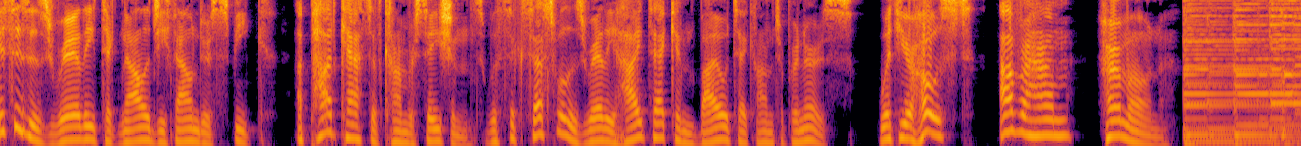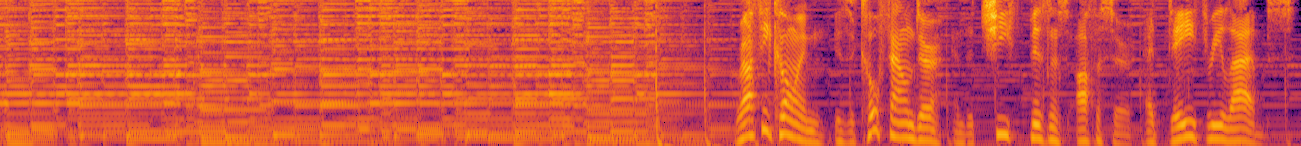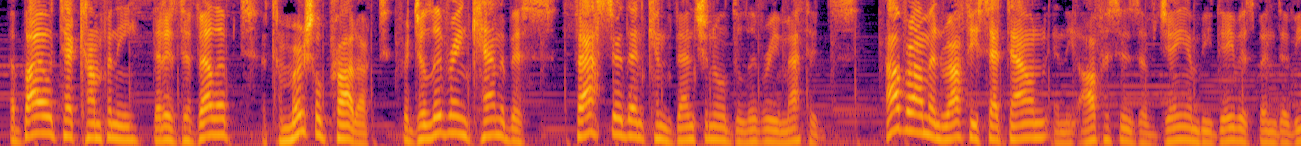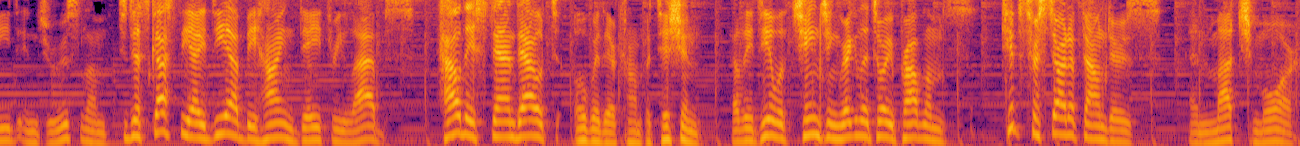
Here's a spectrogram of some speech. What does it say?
This is Israeli Technology Founders Speak, a podcast of conversations with successful Israeli high tech and biotech entrepreneurs. With your host, Avraham Hermon. Rafi Cohen is a co founder and the chief business officer at Day 3 Labs, a biotech company that has developed a commercial product for delivering cannabis faster than conventional delivery methods. Avram and Rafi sat down in the offices of JMB Davis Ben David in Jerusalem to discuss the idea behind Day 3 Labs, how they stand out over their competition, how they deal with changing regulatory problems, tips for startup founders, and much more.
